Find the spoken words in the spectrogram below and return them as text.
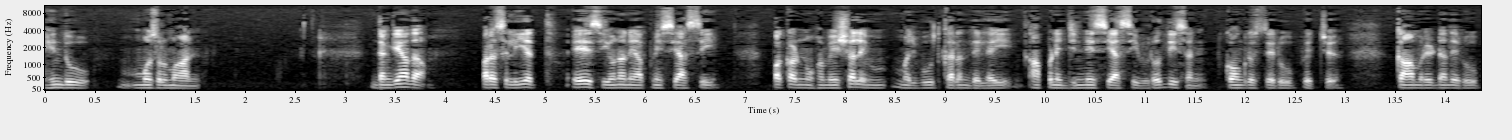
ਹਿੰਦੂ ਮੁਸਲਮਾਨ। ਦੰਗਿਆਂ ਦਾ ਪਰ ਅਸਲੀਅਤ ਇਹ ਸੀ ਉਹਨਾਂ ਨੇ ਆਪਣੀ ਸਿਆਸੀ ਪਕੜ ਨੂੰ ਹਮੇਸ਼ਾ ਲਈ ਮਜ਼ਬੂਤ ਕਰਨ ਦੇ ਲਈ ਆਪਣੇ ਜਿੰਨੇ ਸਿਆਸੀ ਵਿਰੋਧੀ ਸਨ, ਕਾਂਗਰਸ ਦੇ ਰੂਪ ਵਿੱਚ ਕਾਮਰੇਡਾਂ ਦੇ ਰੂਪ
